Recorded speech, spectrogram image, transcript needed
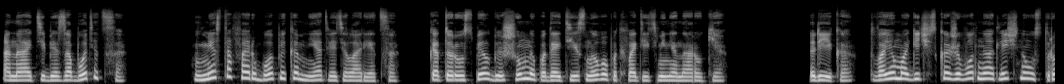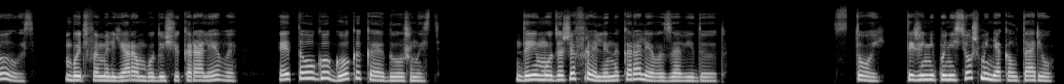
Она о тебе заботится?» Вместо фаербопика мне ответил Ореца, который успел бесшумно подойти и снова подхватить меня на руки. «Рика, твое магическое животное отлично устроилось. Быть фамильяром будущей королевы — это ого-го какая должность. Да ему даже фрейлины королевы завидуют». «Стой, ты же не понесешь меня к алтарю?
